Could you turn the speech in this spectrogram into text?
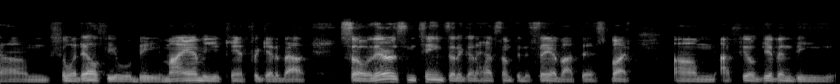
um, Philadelphia will be, Miami. You can't forget about. So there are some teams that are going to have something to say about this. But um, I feel, given the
